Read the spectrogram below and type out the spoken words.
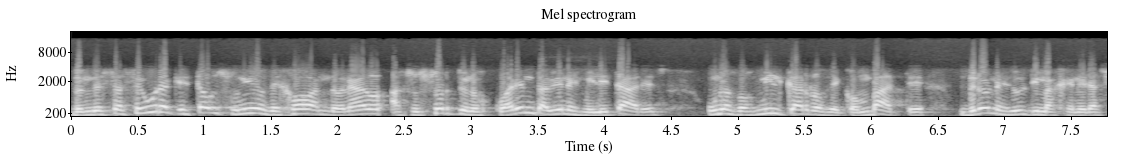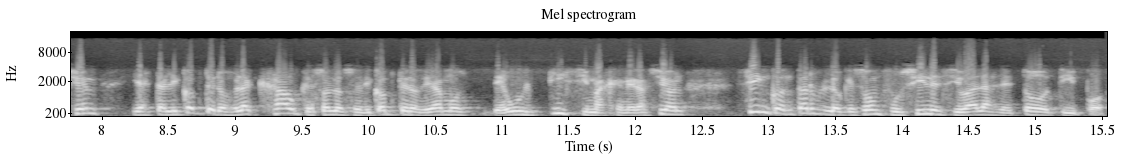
donde se asegura que Estados Unidos dejó abandonado a su suerte unos 40 aviones militares, unos 2.000 carros de combate, drones de última generación y hasta helicópteros Black Hawk, que son los helicópteros, digamos, de ultísima generación, sin contar lo que son fusiles y balas de todo tipo.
